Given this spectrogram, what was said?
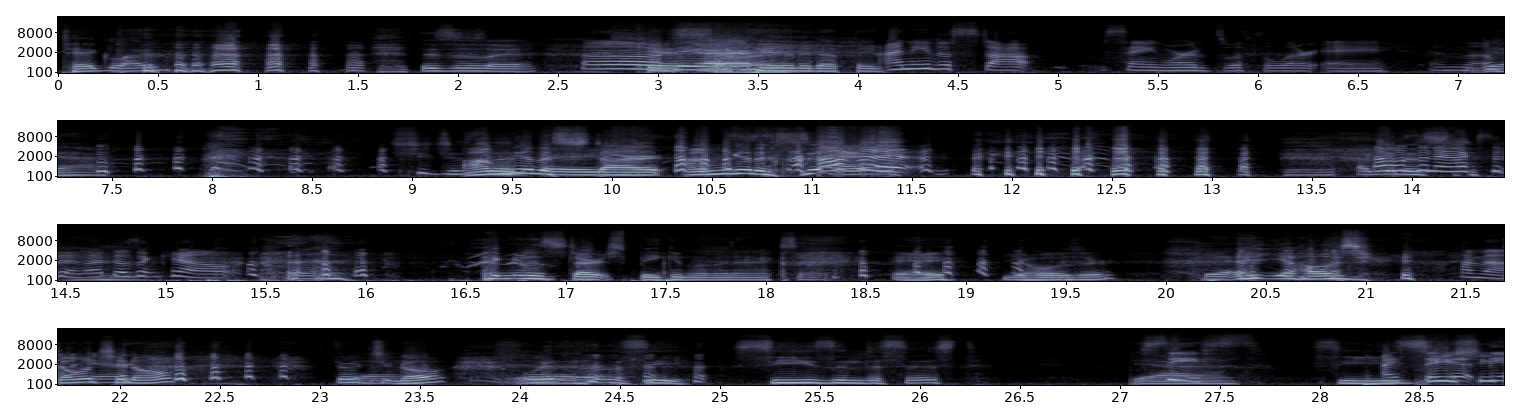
Tagline? this is a Oh Can- dear. Canada thing. I need to stop saying words with the letter A in them. Yeah, she just I'm gonna "Hey." start. I'm gonna Stop say. it! I'm That was an s- accident. That doesn't count. I'm gonna start speaking with an accent. Hey, you hoser. Yeah, you hoser. I'm out. Don't you know? Don't Yeah. you know? What- Yeah. Uh, let's see. Cease and desist. Yeah. Cease. Cease. I say it the can say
